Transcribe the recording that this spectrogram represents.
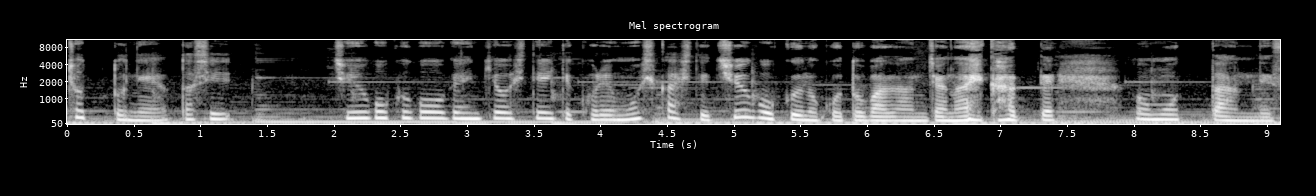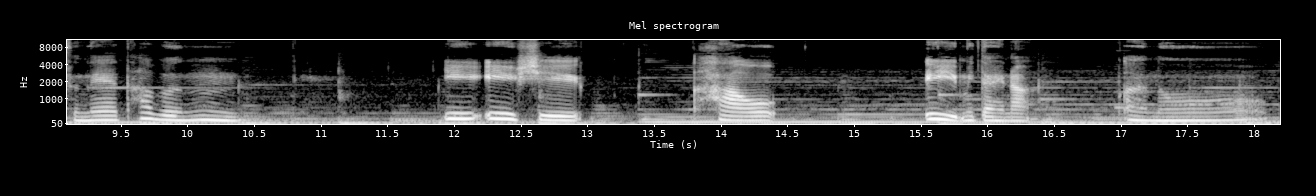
ちょっとね私中国語を勉強していてこれもしかして中国の言葉なんじゃないかって思ったんですね。多分「いいいいし好いい」みたいなあのー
